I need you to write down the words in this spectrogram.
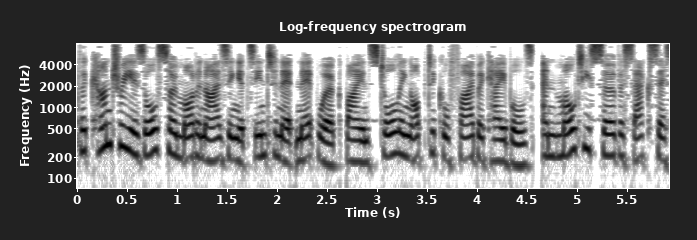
The country is also modernizing its Internet network by installing optical fiber cables, and multi-service access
